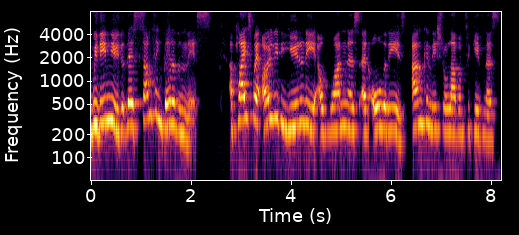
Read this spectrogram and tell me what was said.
within you that there's something better than this. A place where only the unity of oneness and all that is, unconditional love and forgiveness,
